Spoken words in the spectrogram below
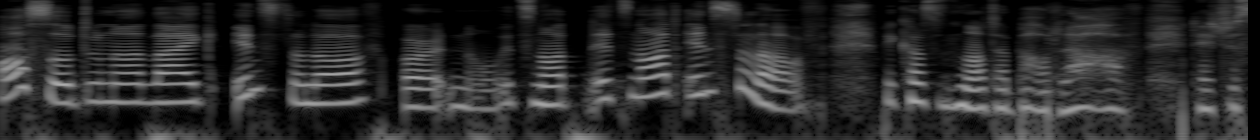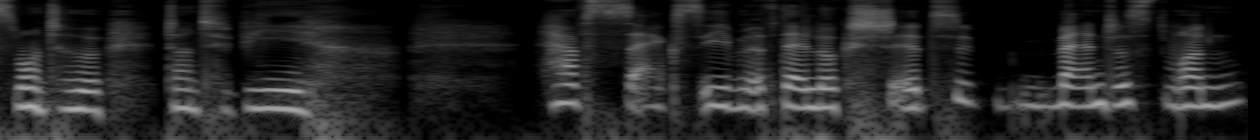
also do not like insta love or no it's not it's not insta love because it's not about love. They just want to want to be have sex even if they look shit. Men just want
